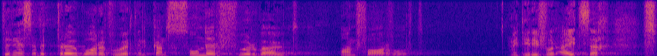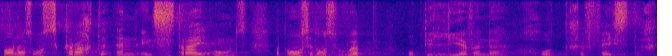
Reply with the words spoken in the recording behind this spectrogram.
Dit is 'n betroubare woord en kan sonder voorbehoud aanvaar word. Met hierdie vooruitsig span ons ons kragte in en stry ons, want ons het ons hoop op die lewende God gefestig,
